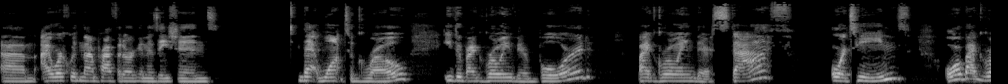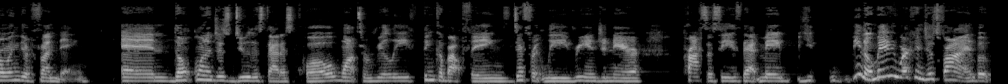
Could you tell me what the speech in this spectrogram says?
Um, I work with nonprofit organizations that want to grow either by growing their board, by growing their staff or teams, or by growing their funding and don't want to just do the status quo, want to really think about things differently, re engineer processes that may, you know, maybe working just fine, but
